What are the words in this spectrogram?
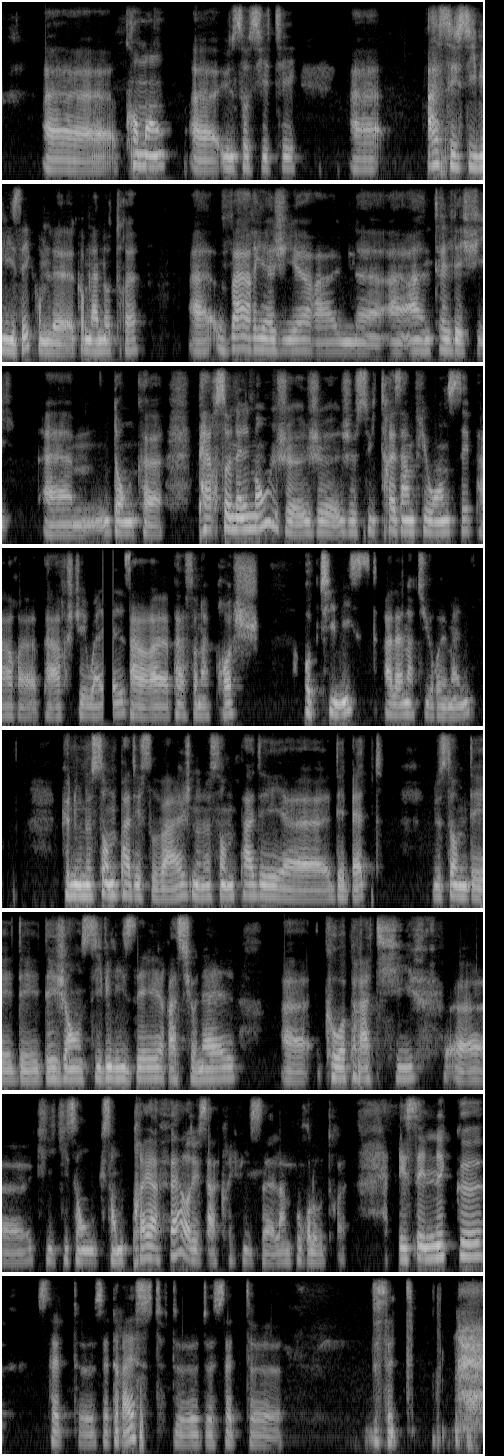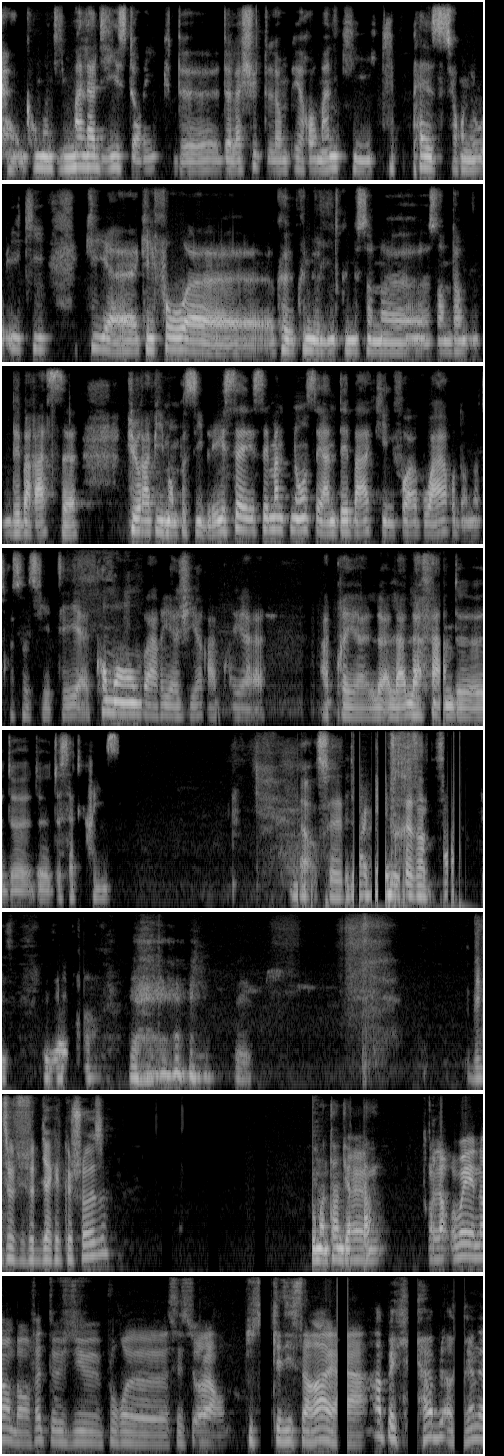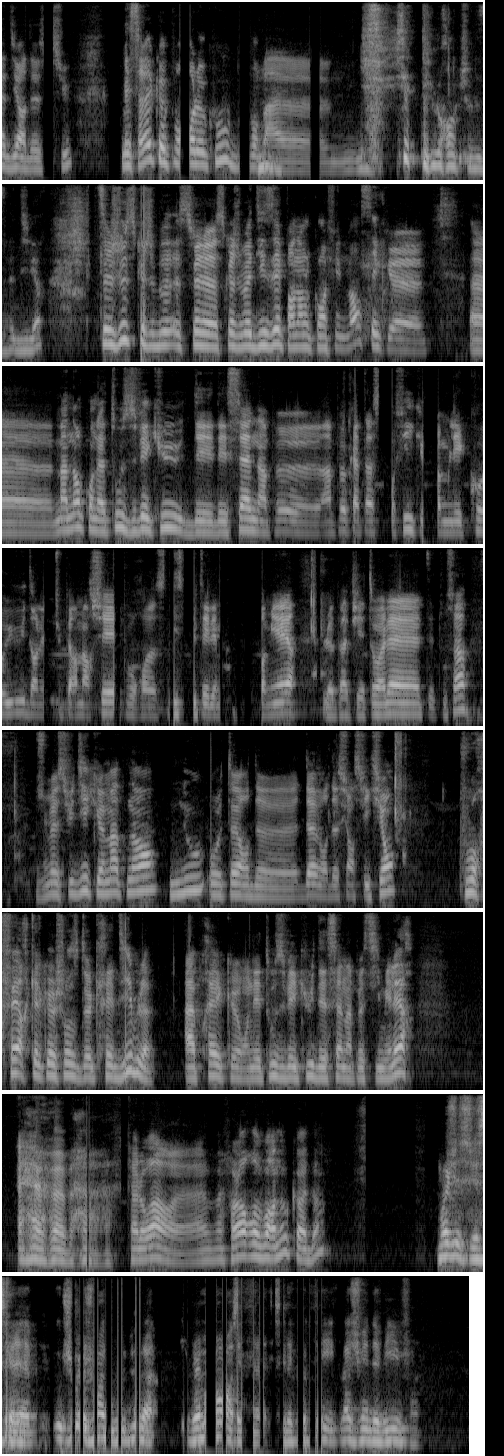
comment une société assez civilisée comme, la nôtre va réagir à, un tel défi. donc, personnellement, je, suis très influencé par, par. Wells, par son approche optimiste à la nature humaine, que nous ne sommes pas des sauvages, nous ne sommes pas des, euh, bêtes, nous sommes des, gens civilisés, rationnels, euh, coopératifs, euh, qui, sont, prêts à faire des sacrifices l'un pour l'autre. Et ce n'est que cette, reste de, cette de cette comment on dit, maladie historique de, de la chute de l'Empire romain qui, qui, pèse sur nous et qui, qui, euh, qu'il faut euh, que, que, nous, que nous sommes, euh, débarrasse plus rapidement possible. Et c'est, c'est maintenant, c'est un débat qu'il faut avoir dans notre société. Euh, comment on va réagir après, euh, après la, la, la, fin de, de, de, de cette crise Alors, c'est très intéressant. Vince, tu souhaites dire quelque chose? Vous m'entendez euh, alors oui, non, bah en fait, je pour euh, c'est sûr. Alors tout ce qu'a dit Sarah est impeccable, rien à dire dessus. Mais c'est vrai que pour le coup, bon bah, euh, j'ai plus grand chose à dire. C'est juste que je me, ce que, ce que je me disais pendant le confinement, c'est que euh, maintenant qu'on a tous vécu des, des, scènes un peu, un peu catastrophiques, comme les cohues dans les supermarchés pour euh, se disputer les premières, le papier toilette et tout ça, je me suis dit que maintenant, nous, auteurs d'œuvres de, science-fiction, pour faire quelque chose de crédible, après qu'on ait tous vécu des scènes un peu similaires, euh, bah, falloir, euh, va falloir revoir nos codes. Hein. Moi, je, je, je rejoins vous là. Vraiment, c'est le côté. Là, je viens de vivre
